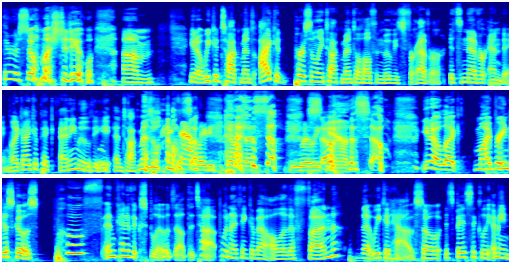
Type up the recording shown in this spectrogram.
there is so much to do um you know, we could talk mental. I could personally talk mental health in movies forever. It's never ending. Like I could pick any movie and talk mental health. You can, so, ladies and gentlemen. so, you really so, can. So, you know, like my brain just goes poof and kind of explodes out the top when I think about all of the fun that we could have. So it's basically, I mean,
